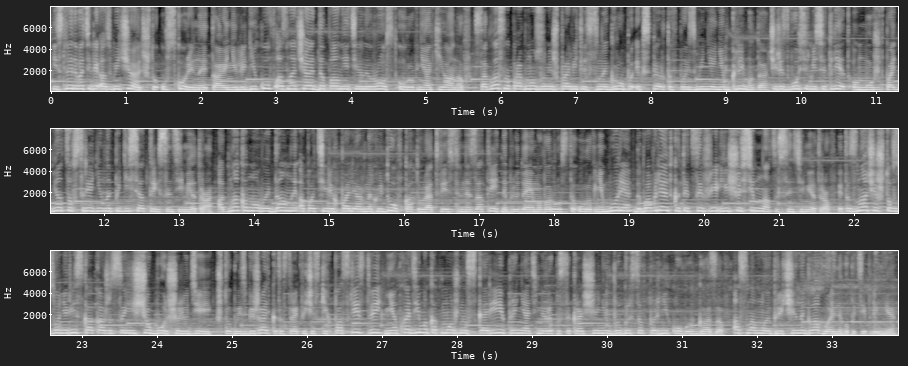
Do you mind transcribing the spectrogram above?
Исследователи отмечают, что ускоренное таяние ледников означает дополнительный рост уровня океанов. Согласно прогнозу межправительственной группы экспертов по изменениям климата, через 80 лет он может подняться в среднем на 53 сантиметра. Однако новые данные о потерях полярных льдов, которые ответственны за треть наблюдаемого роста уровня моря, добавляют к этой цифре еще 17 сантиметров. Это значит, что в зоне риска окажется еще больше людей. Чтобы избежать катастрофических последствий, необходимо как можно скорее принять меры по сокращению сокращению выбросов парниковых газов, основной причиной глобального потепления.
